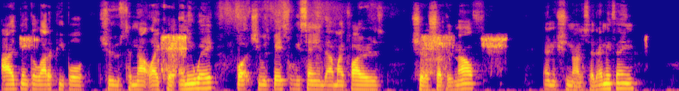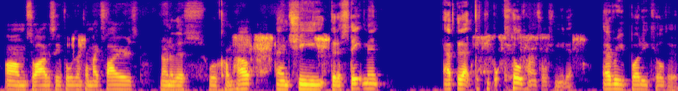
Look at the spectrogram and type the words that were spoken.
I think a lot of people choose to not like her anyway. But she was basically saying that Mike Fiers should have shut his mouth, and he should not have said anything. Um, so obviously, if it wasn't for Mike Fiers, none of this will come out. And she did a statement after that because people killed her on social media. Everybody killed her.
